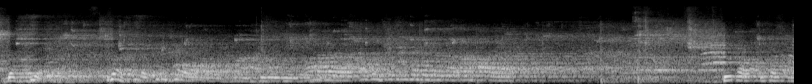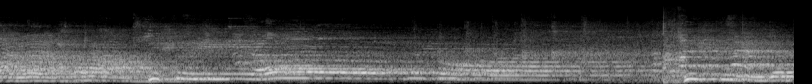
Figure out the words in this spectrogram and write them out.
Sudah siap Sudah siap Triple Masih ada Ada sini dengan Rafael Kita bisa mengenai Rafael Oh Rizky dari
